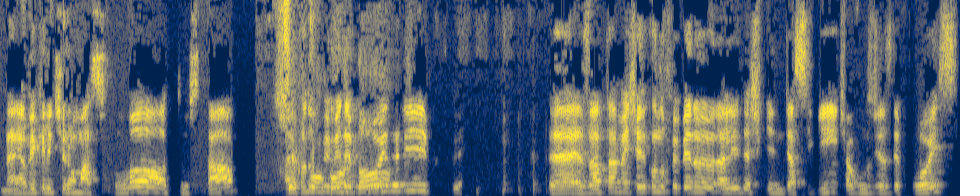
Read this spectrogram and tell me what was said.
Né? Eu vi que ele tirou umas fotos tal. Você aí, quando eu fui ver depois, ele. É, exatamente. Ele, quando fui ver no, ali, acho que no dia seguinte, alguns dias depois,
